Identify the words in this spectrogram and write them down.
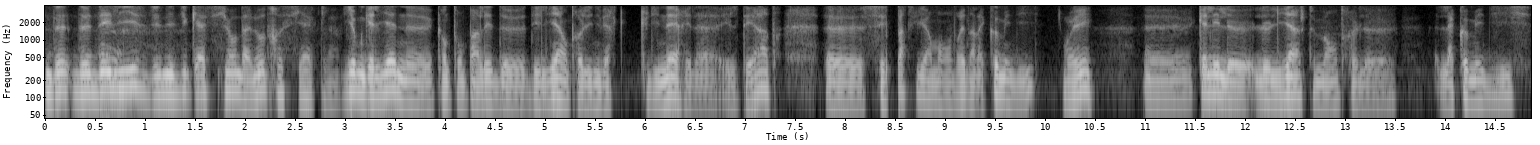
de, de délice d'une éducation d'un autre siècle. Guillaume Gallienne, euh, quand on parlait de, des liens entre l'univers culinaire et, la- et le théâtre, euh, c'est particulièrement vrai dans la comédie. Oui. Euh, quel est le, le lien justement entre le, la comédie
